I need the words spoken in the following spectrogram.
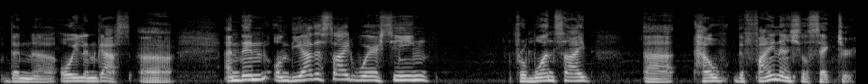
than uh, oil and gas. Uh, and then on the other side, we're seeing from one side uh, how the financial sector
